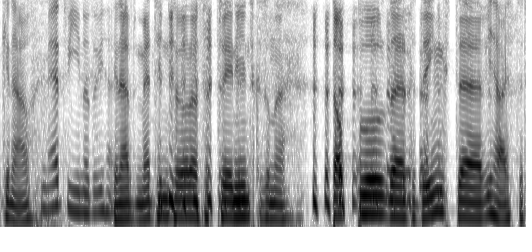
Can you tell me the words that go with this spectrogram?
genau. Mit Edwin oder wie heißt Genau, Medwin für, für 92 so eine Doppel, der, der Dings, der, wie heißt der?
